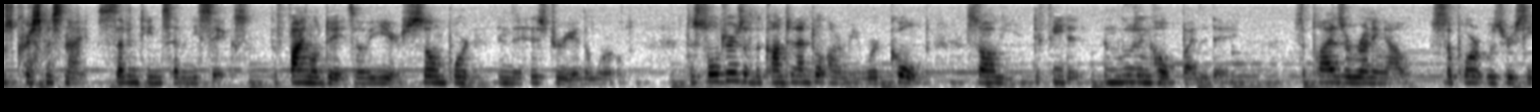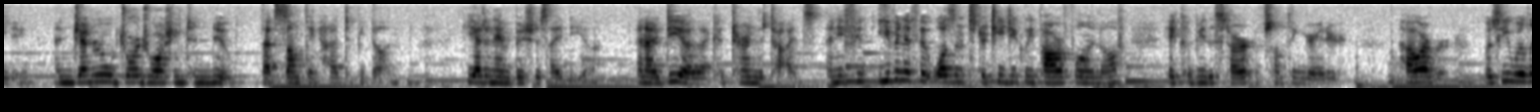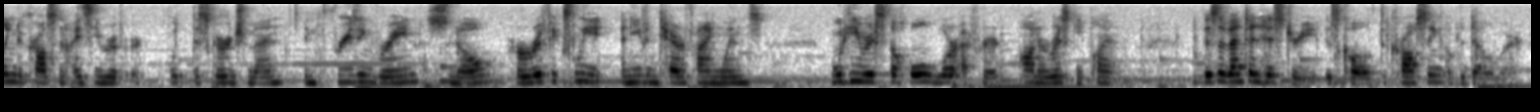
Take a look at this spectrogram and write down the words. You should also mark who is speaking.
Speaker 1: was Christmas night, 1776, the final days of a year so important in the history of the world. The soldiers of the Continental Army were cold, soggy, defeated, and losing hope by the day. Supplies were running out, support was receding, and General George Washington knew that something had to be done. He had an ambitious idea, an idea that could turn the tides, and if it, even if it wasn't strategically powerful enough, it could be the start of something greater. However, was he willing to cross an icy river with discouraged men in freezing rain, snow, horrific sleet, and even terrifying winds? Would he risk the whole war effort on a risky plan? This event in history is called the Crossing of the Delaware.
